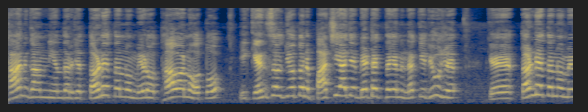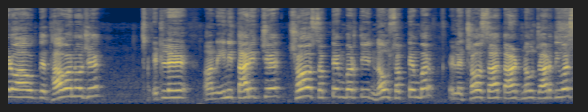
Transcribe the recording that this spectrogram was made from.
થાન ગામની અંદર જે તરણેતરનો મેળો થવાનો હતો એ કેન્સલ થયો હતો અને પાછી આજે બેઠક થઈ અને નક્કી થયું છે કે તરણેતરનો મેળો આ વખતે થવાનો છે. એટલે અને એની તારીખ છે છ સપ્ટેમ્બરથી નવ સપ્ટેમ્બર, એટલે છ, સાત, આઠ, નવ, ચાર દિવસ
